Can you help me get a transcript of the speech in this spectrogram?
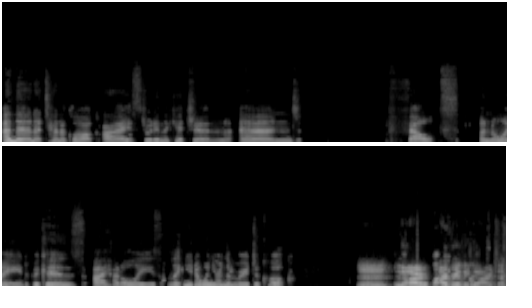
And then at 10 o'clock, I stood in the kitchen and felt annoyed because I had all these, like, you know, when you're in the mood to cook, Mm, no, What I really want? don't.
